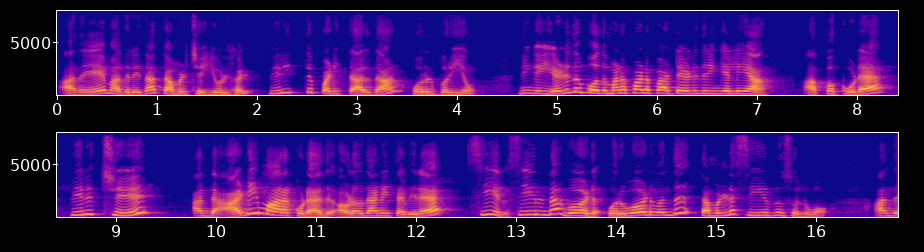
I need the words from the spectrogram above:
அதே மாதிரி தான் தமிழ் செய்யுள்கள். பிரித்து படித்தால்தான் பொருள் புரியும். நீங்கள் எழுதும்போது மனப்பாட பாட்டு எழுதுறீங்க இல்லையா? அப்போ கூட பிரித்து அந்த அடி மாறக்கூடாது. அவ்வளவுதானே தவிர சீர் சீர்னா வேர்டு ஒரு வேர்டு வந்து தமிழில் சீர்னு சொல்லுவோம். அந்த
